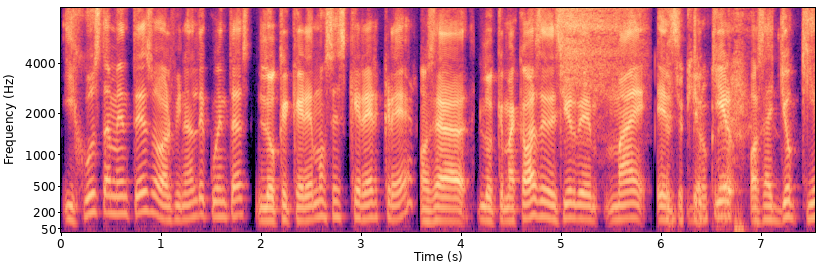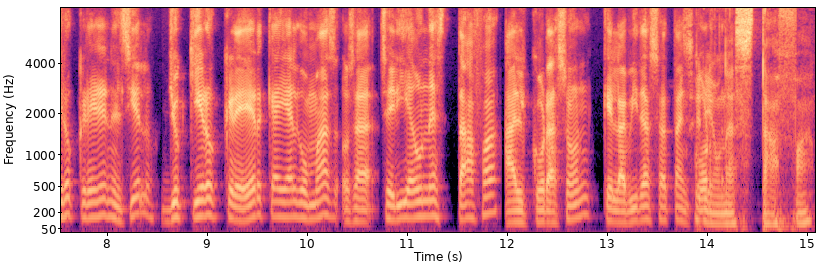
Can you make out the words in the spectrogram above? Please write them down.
Y justamente eso, al final de cuentas, lo que queremos es querer creer. O sea, lo que me acabas de decir de Mae es yo yo quiero quiero, creer. o sea, yo quiero creer en el cielo. Yo quiero creer que hay algo más. O sea, sería una estafa al corazón que la vida sea tan Sería corta. una estafa.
